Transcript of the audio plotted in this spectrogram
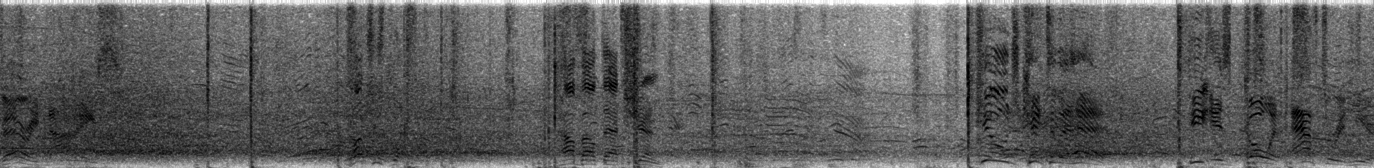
Very nice. Punches blocked. How about that shin? Huge kick to the head. He is going after it here.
